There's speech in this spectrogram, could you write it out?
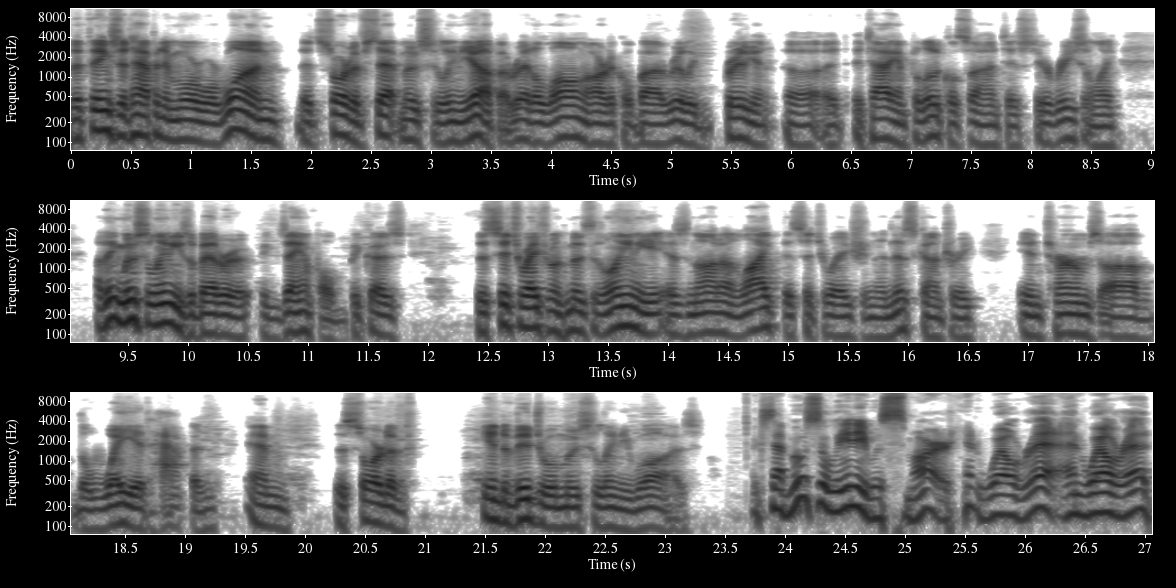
the things that happened in World War One that sort of set Mussolini up. I read a long article by a really brilliant uh, Italian political scientist here recently. I think Mussolini is a better example because the situation with Mussolini is not unlike the situation in this country in terms of the way it happened and the sort of individual Mussolini was. Except Mussolini was smart and well read and well read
